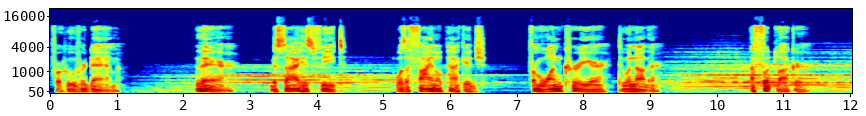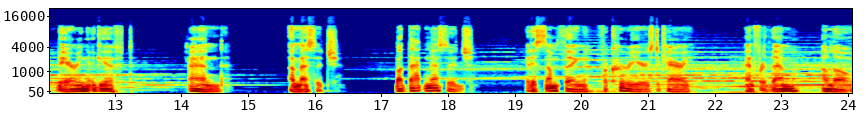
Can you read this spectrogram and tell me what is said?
for Hoover Dam. There, beside his feet, was a final package from one courier to another. A footlocker bearing a gift and a message. But that message, it is something for couriers to carry, and for them alone.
